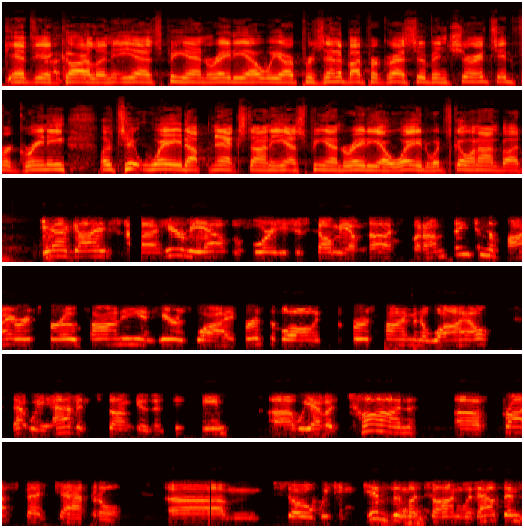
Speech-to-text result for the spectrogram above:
Canty and Carlin, ESPN Radio. We are presented by Progressive Insurance. In for Greeny. Let's hit Wade up next on ESPN Radio. Wade, what's going on, bud? Yeah, guys, uh, hear me out before you just tell me I'm nuts. But I'm thinking the Pirates for Ohtani, and here's why. First of all, it's the first time in a while that we haven't stunk as a team. Uh, we have a ton of prospect capital, um, so we can give them a ton without them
